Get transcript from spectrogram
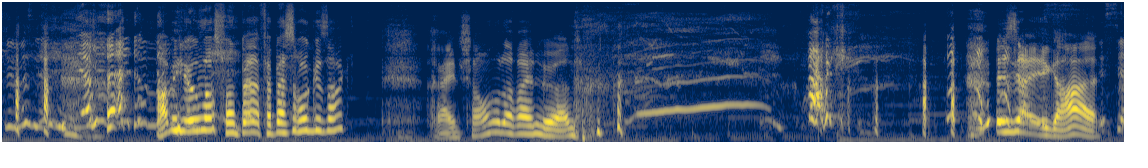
Wir müssen jetzt Habe ich irgendwas von Be Verbesserung gesagt? Reinschauen oder reinhören? Ist ja egal. Ist ja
